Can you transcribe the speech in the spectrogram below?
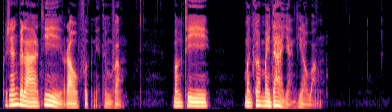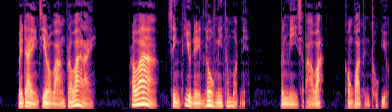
เพราะฉะนั้นเวลาที่เราฝึกเนี่ยท่านฟัง บางทีมันก็ไม่ได้อย่างที่เราหวัง ไม่ได้อย่างที่เราหวัง เพราะว่าอะไร เพราะว่าสิ่งที่อยู่ในโลกนี้ทั้งหมดเนี่ย มันมีสภาวะของความเป็นทุกข์อยู่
